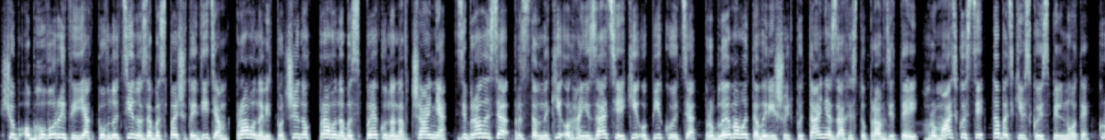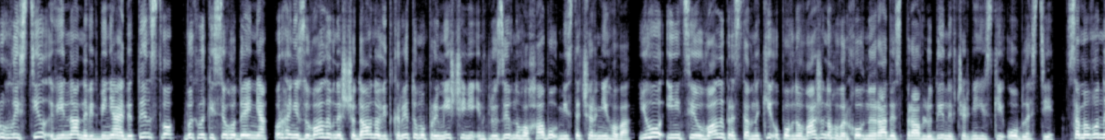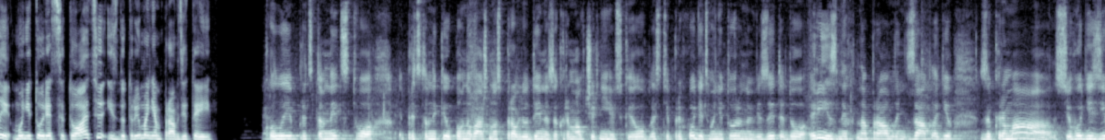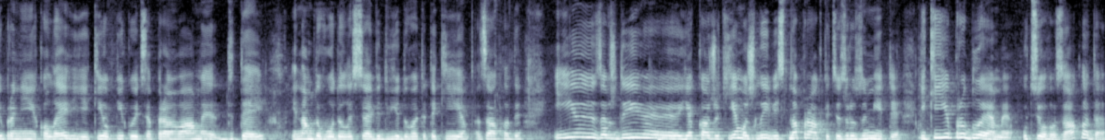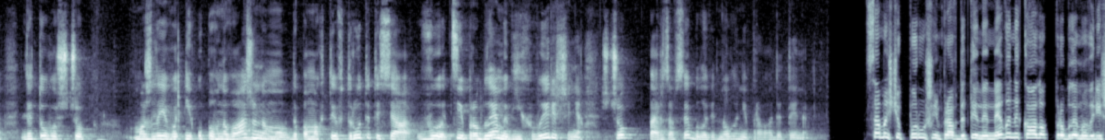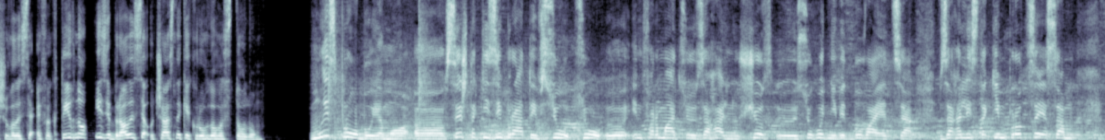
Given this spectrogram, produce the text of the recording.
Щоб обговорити, як повноцінно забезпечити дітям право на відпочинок, право на безпеку, на навчання, зібралися представники організацій, які опікуються проблемами та вирішують питання захисту прав дітей, громадськості та батьківської спільноти. Круглий стіл Війна не відміняє дитинство. Виклики сьогодення організували в нещодавно відкритому приміщенні інклюзивного хабу міста Чернігова. Його ініціювали представники уповноваженого Верховної Ради з прав людини в Чернігівській області. Саме вони моніторять ситуацію із дотриманням прав дітей. Коли представництво представники уповноваженого з прав людини, зокрема в Чернігівській області, приходять з візити до різних направлень закладів. Зокрема, сьогодні зібрані колеги, які опікуються правами дітей, і нам доводилося відвідувати такі заклади. І завжди, як кажуть, є можливість на практиці зрозуміти, які є проблеми у цього закладу для того, щоб можливо, і уповноваженому допомогти втрутитися в ці проблеми, в їх вирішення, щоб перш за все було відновлені права дитини. Саме щоб порушень прав дитини не виникало, проблеми вирішувалися ефективно і зібралися учасники круглого столу. Ми спробуємо е, все ж таки зібрати всю цю е, інформацію загальну, що е, сьогодні відбувається взагалі з таким процесом,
